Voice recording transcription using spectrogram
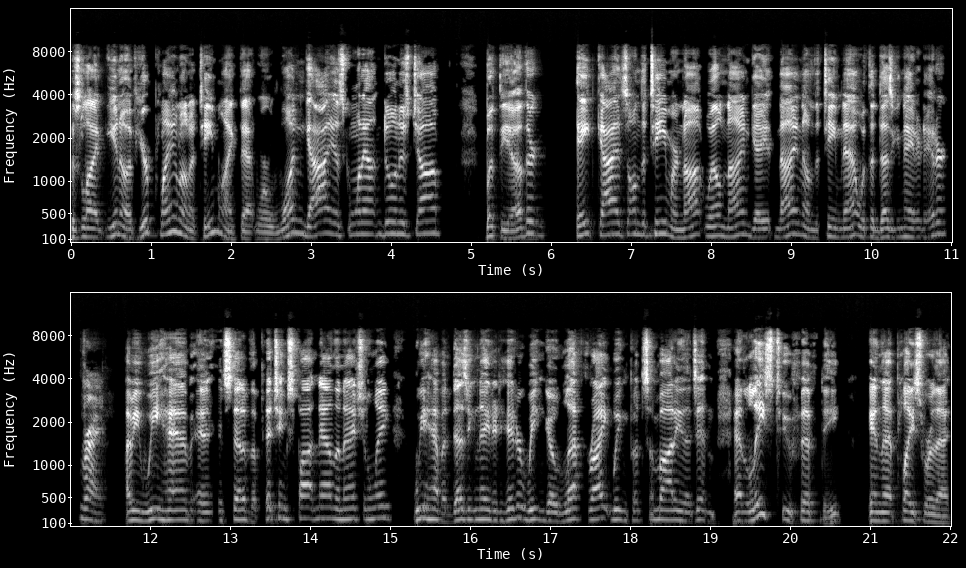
It's like, you know, if you're playing on a team like that where one guy is going out and doing his job, but the other eight guys on the team are not, well, nine, nine on the team now with the designated hitter. Right. I mean, we have instead of the pitching spot now in the National League, we have a designated hitter. We can go left, right. We can put somebody that's hitting at least 250 in that place where that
